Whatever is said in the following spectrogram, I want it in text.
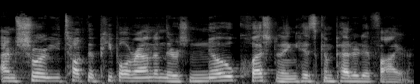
I'm sure you talk to people around him, there's no questioning his competitive fire.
